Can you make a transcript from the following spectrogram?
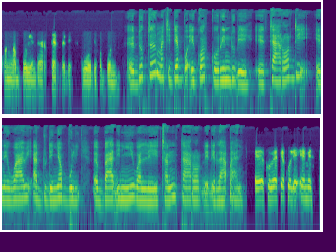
kono ngabboye ndeer terɗe ɗe woodi ko bonni eh, docteur mati debbo e gorko rennduɓe e eh, taarorde ene waawi addude ñabbuli eh, baaɗini walle tan taarorɗe ɗe laaɓaani e ko wiyetee ko le mst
